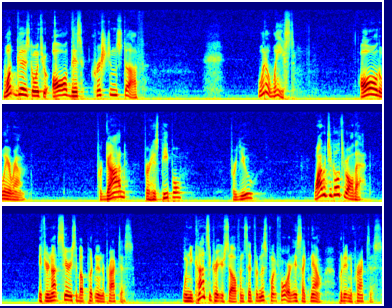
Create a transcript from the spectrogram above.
What good is going through all this Christian stuff? What a waste. All the way around. For God, for His people, for you. Why would you go through all that if you're not serious about putting it into practice? When you consecrate yourself and said, from this point forward, it's like, now, put it into practice.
